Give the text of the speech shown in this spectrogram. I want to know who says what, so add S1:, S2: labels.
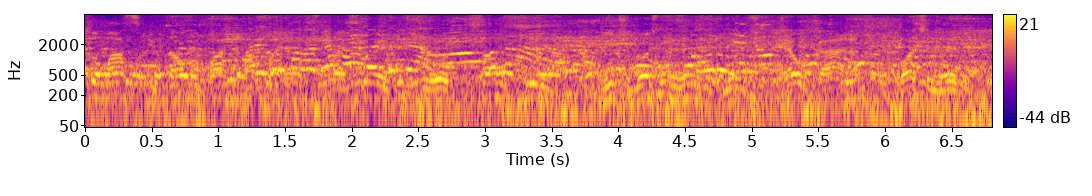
S1: Wilson Massa que tal no Parque Lafayette. Mas não existe outro. São 22, 320. É o cara. Bote nele.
